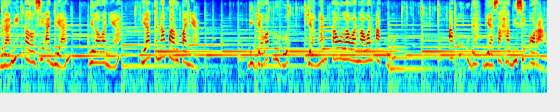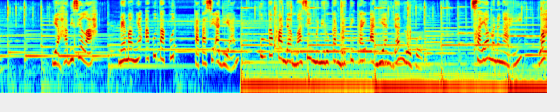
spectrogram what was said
Berani kalau si Adian, dilawannya, ya kenapa rupanya? Dijawab Luhut, jangan kau lawan-lawan aku. Aku udah biasa habisi orang. Ya habisilah, memangnya aku takut, kata si Adian, ungkap Panda masih menirukan bertikai Adian dan Luhut. Saya menengahi, wah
